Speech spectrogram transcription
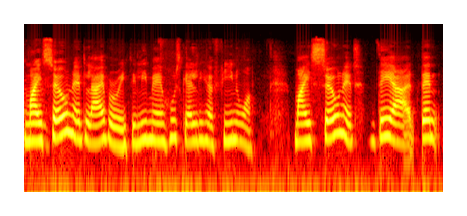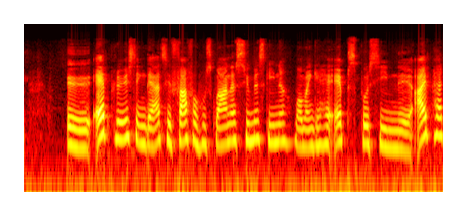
My Sewnet Library, det er lige med at huske alle de her fine ord. My Sewnet, det er den øh, app-løsning, der er til far for Husqvarnas symaskiner, hvor man kan have apps på sin øh, iPad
